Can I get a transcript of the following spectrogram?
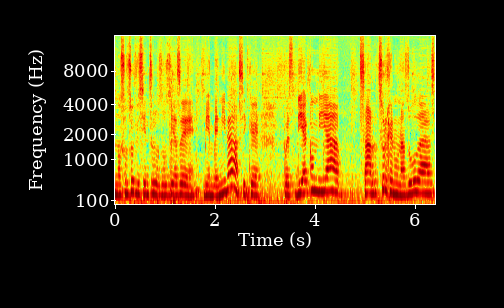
No son suficientes los dos días de bienvenida, así que pues día con día surgen unas dudas,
